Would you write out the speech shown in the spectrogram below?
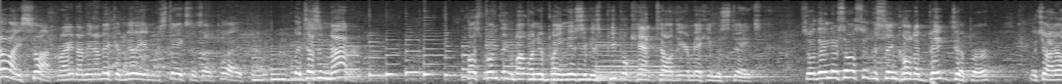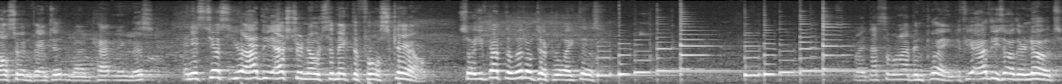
I suck, right? I mean, I make a million mistakes as I play. But it doesn't matter. Plus, one thing about when you're playing music is people can't tell that you're making mistakes. So then there's also this thing called a big dipper. which I also invented, and I'm patenting this. And it's just you add the extra notes to make the full scale. So you've got the little dipper like this. Right, that's the one I've been playing. If you add these other notes,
